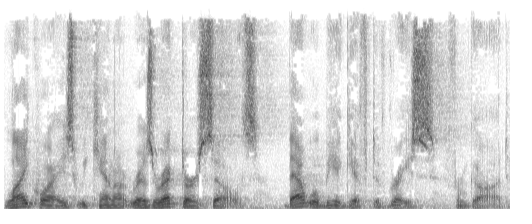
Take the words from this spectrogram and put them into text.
Likewise, we cannot resurrect ourselves. That will be a gift of grace from God.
